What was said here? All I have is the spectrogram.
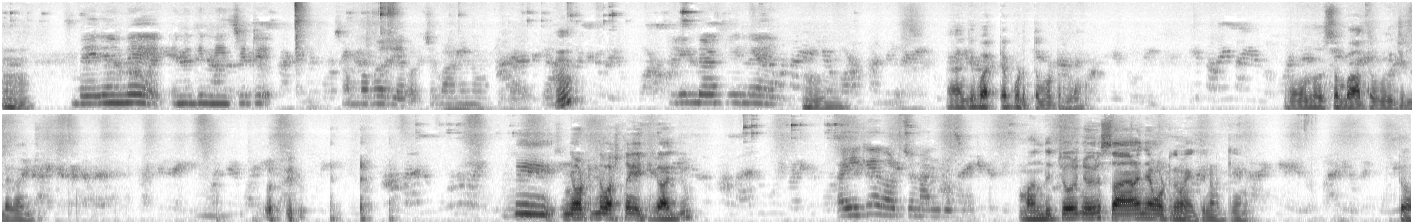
ഉം. വരുന്നേ എനിക്ക് നീച്ചിട്ട് സംഭവമല്ലേ കുറച്ച് പണി നോക്കി ഉം? ഉണ്ടാക്കിയില്ലേ ഉം. കാഞ്ചി പറ്റ പിടുത്തം മുട്ടണേ മൂന്ന് ദിവസം ബാത്റൂമിൽ വെച്ചിട്ടില്ല കാഞ്ചി ഇങ്ങോട്ടിന്ന് ഭക്ഷണം കഴിക്കുക കാഞ്ചു മന്തിച്ചോറിന് ഒരു സാധനം ഞാൻ ഹോട്ടലിൽ വാങ്ങി കണക്കിയാണ് കേട്ടോ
